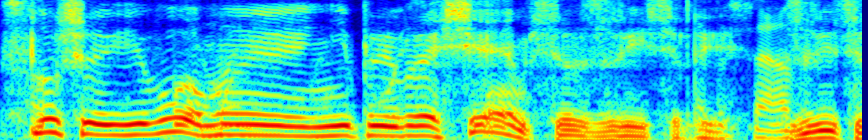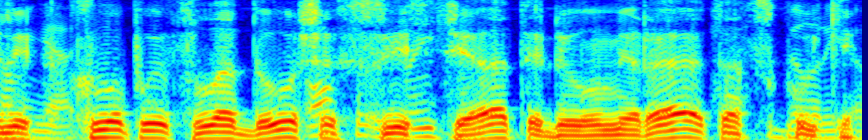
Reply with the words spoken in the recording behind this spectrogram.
Слушая его, мы не превращаемся в зрителей. Зрители хлопают в ладоши, свистят или умирают от скуки.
